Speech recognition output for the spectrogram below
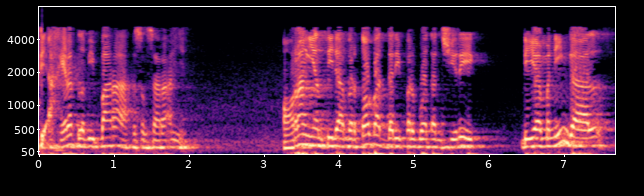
Di akhirat lebih parah kesengsaraannya. Orang yang tidak bertobat dari perbuatan syirik, dia meninggal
